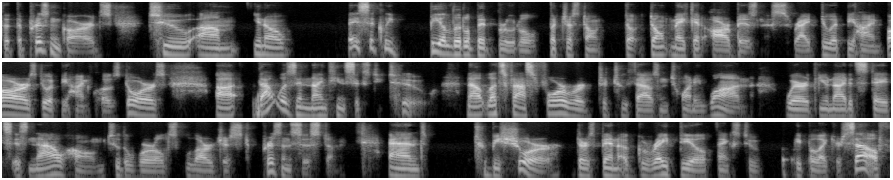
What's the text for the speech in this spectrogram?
the, the prison guards to um, you know basically be a little bit brutal, but just don't don't, don't make it our business, right? Do it behind bars, do it behind closed doors. Uh, that was in 1962. Now let's fast forward to 2021, where the United States is now home to the world's largest prison system. And to be sure, there's been a great deal, thanks to people like yourself,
